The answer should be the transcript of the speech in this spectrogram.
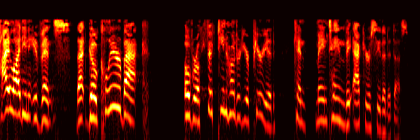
highlighting events that go clear back over a 1500 year period can maintain the accuracy that it does.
